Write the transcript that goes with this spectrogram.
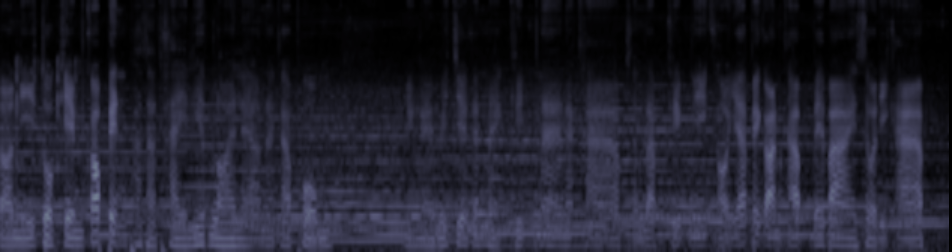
ตอนนี้ตัวเกมก็เป็นภาษาไทยเรียบร้อยแล้วนะครับผม ยังไงไว้เจอกันใหม่คลิปหน้านะครับสำหรับคลิปนี้ขออนุญาตไปก่อนครับ บ๊ายบาย สวัสดีครับ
